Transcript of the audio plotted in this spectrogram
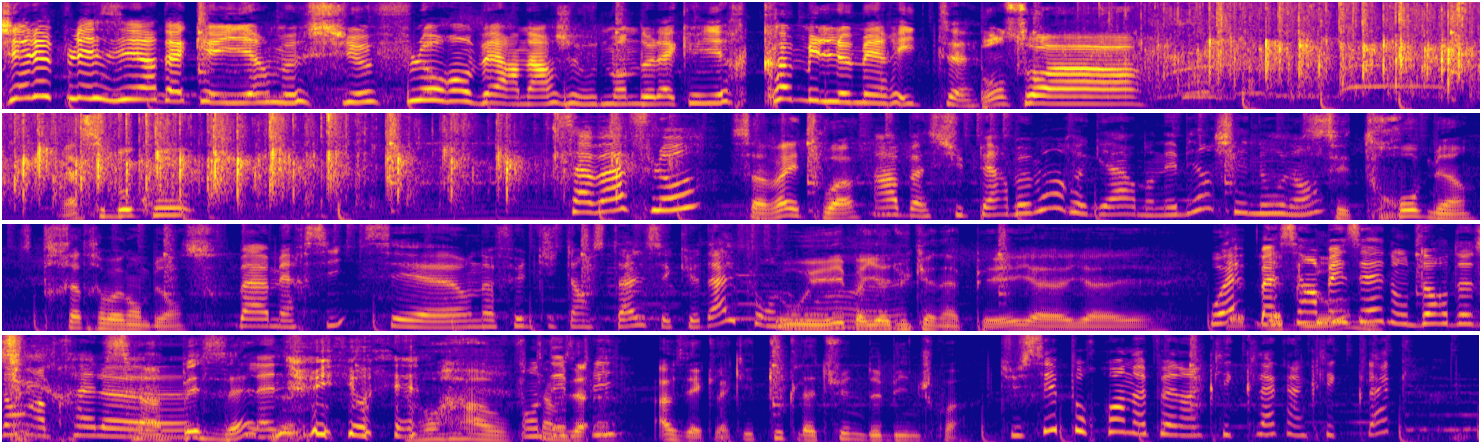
J'ai le plaisir d'accueillir monsieur Florent Bernard. Je vous demande de l'accueillir comme il le mérite. Bonsoir. Merci beaucoup. Ça va Flo? Ça va et toi? Ah bah superbement, regarde, on est bien chez nous, non? C'est trop bien. C'est très très bonne ambiance. Bah merci, c'est, euh, on a fait une petite install, c'est que dalle pour nous. Oui, hein, bah il y a euh. du canapé, il y a. y Ouais, bah c'est un. BZ, on dort dedans après le... Un la nuit. ouais. Waouh, On vous déplie. Ah, vous avez claqué toute la thune de binge quoi. Tu sais pourquoi on appelle un clic-clac un clic-clac?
